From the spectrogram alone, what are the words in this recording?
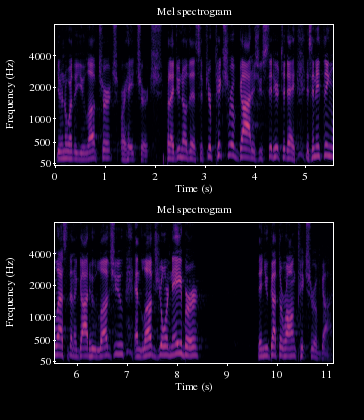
You don't know whether you love church or hate church. But I do know this if your picture of God as you sit here today is anything less than a God who loves you and loves your neighbor, then you've got the wrong picture of God.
